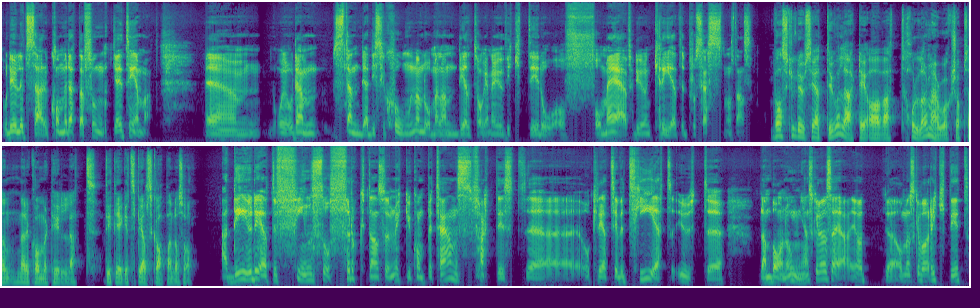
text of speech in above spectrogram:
Och det är lite så här, kommer detta funka i temat? Ehm, och, den ständiga diskussionen då mellan deltagarna är ju viktig då att få med, för det är ju en kreativ process någonstans. Vad skulle du säga att du har lärt dig av att hålla de här workshopsen när det kommer till att, ditt eget spelskapande och så? Ja, det är ju det att det finns så fruktansvärt mycket kompetens faktiskt eh, och kreativitet ute bland barn och unga skulle jag säga. Jag, om jag ska vara riktigt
